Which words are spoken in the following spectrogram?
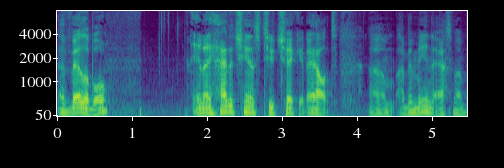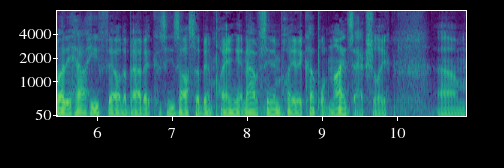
available, and I had a chance to check it out. Um, I've been meaning to ask my buddy how he felt about it because he's also been playing it, and I've seen him play it a couple nights actually um,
